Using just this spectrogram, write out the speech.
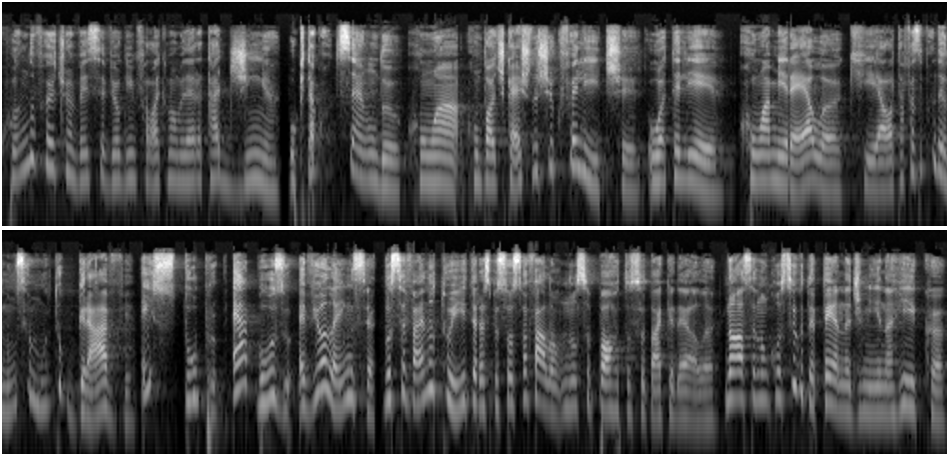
quando foi a última vez que você viu alguém falar que uma mulher é tadinha? O que tá acontecendo com, a, com o podcast do Chico Felite, o ateliê, com a Mirella, que ela tá fazendo uma denúncia muito grave. É estupro, é abuso, é violência. Você vai no Twitter, as pessoas só falam, não suporto o sotaque dela. Nossa, não consigo ter pena de menina rica.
